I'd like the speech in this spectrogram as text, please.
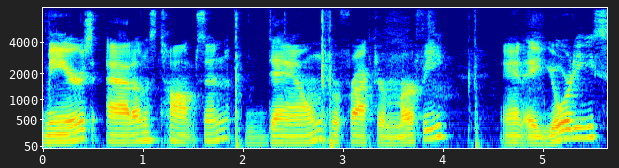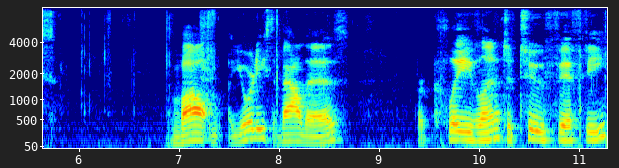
Mears, Adams, Thompson, Downs, Refractor Murphy, and a Yordys, Val, Valdes for Cleveland to 250.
